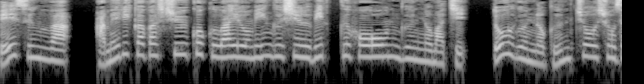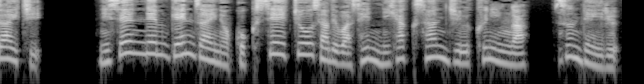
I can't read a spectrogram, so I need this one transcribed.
ベースンはアメリカ合衆国ワイオミング州ビッグホーン郡の町、同郡の郡庁所在地。2000年現在の国勢調査では1239人が住んでいる。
